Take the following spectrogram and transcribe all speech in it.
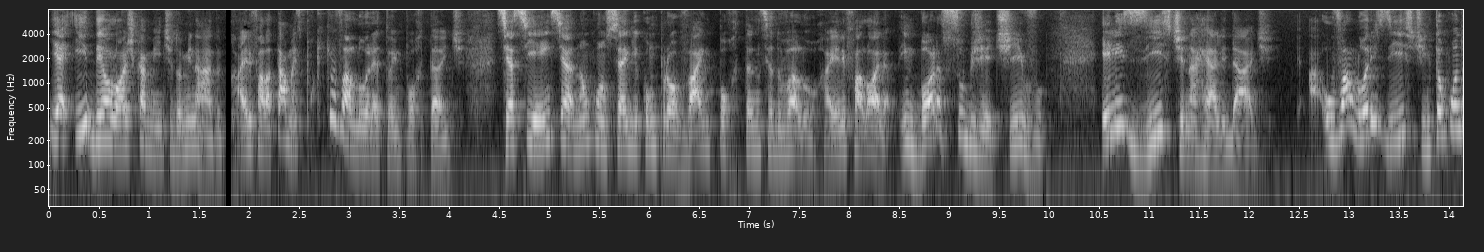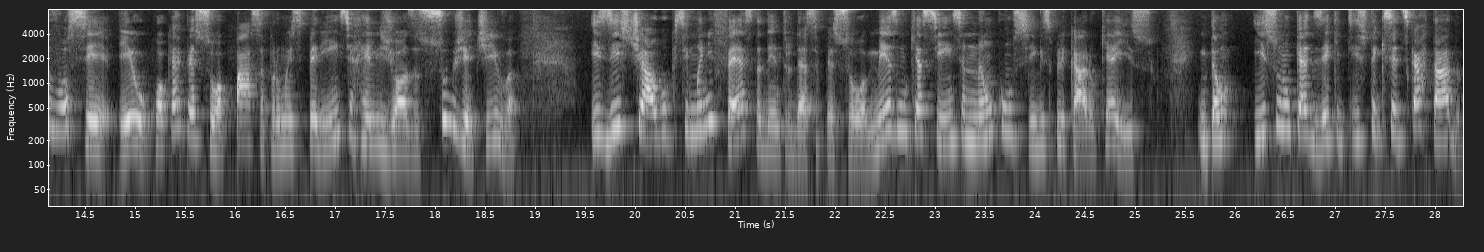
e é ideologicamente dominado. Aí ele fala, tá, mas por que, o valor é tão importante? Se a ciência não consegue comprovar a importância do valor. Aí ele fala, olha, embora subjetivo, ele existe na realidade. O valor existe. Então, quando você, eu, qualquer pessoa passa por uma experiência religiosa subjetiva, existe algo que se manifesta dentro dessa pessoa, mesmo que a ciência não consiga explicar o que é isso. Então, isso não quer dizer que isso tem que ser descartado.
